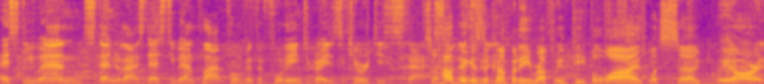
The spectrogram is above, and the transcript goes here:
SD-WAN, standardized SD-WAN platform with a fully integrated security stack. So, so how big is really the company, roughly people-wise? What's uh, We good? are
